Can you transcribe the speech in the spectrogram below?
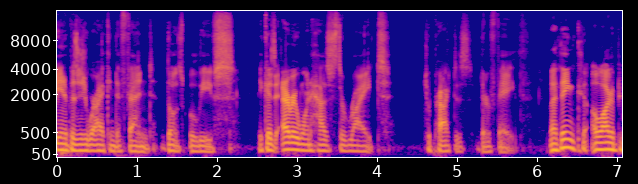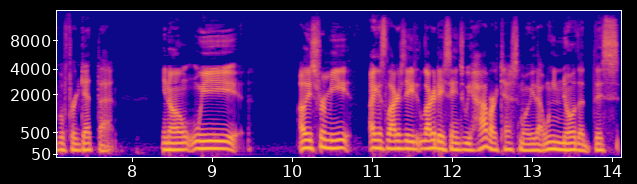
be in a position where I can defend those beliefs because everyone has the right to practice their faith. I think a lot of people forget that. You know, we, at least for me, I guess Latter Day Latter Day Saints, we have our testimony that we know that this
